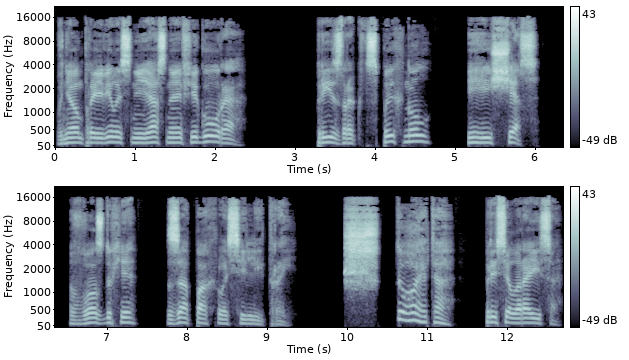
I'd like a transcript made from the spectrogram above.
В нем проявилась неясная фигура. Призрак вспыхнул и исчез. В воздухе запахло селитрой. «Что это?» — присела Раиса.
